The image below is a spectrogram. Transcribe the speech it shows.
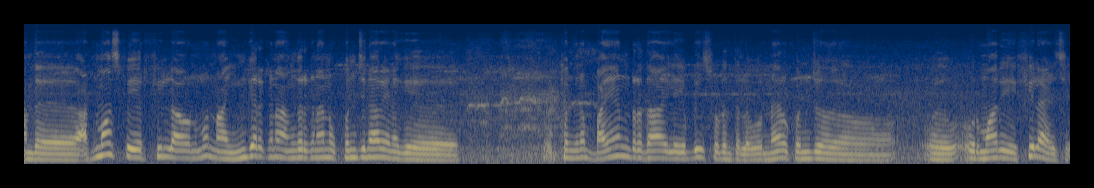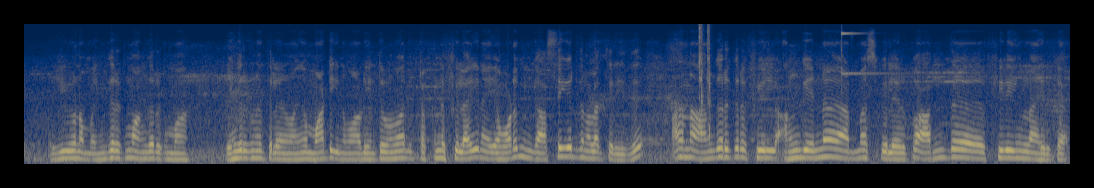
அந்த அட்மாஸ்பியர் ஃபீல் ஆகணுமோ நான் இங்கே இருக்கேனா அங்கே இருக்கேனான்னு கொஞ்ச நேரம் எனக்கு கொஞ்ச நேரம் பயன்றதா இல்லை எப்படி சொல்கிறது தெரியல. ஒரு நேரம் கொஞ்சம் ஒரு- ஒரு மாதிரி ஃபீல் ஆயிடுச்சு. ஐயோ நம்ம இங்கே இருக்குமா அங்கே இருக்குமா? எங்கே இருக்குன்னு தெரியல மாட்டிக்கணுமா அப்படின்ட்டு ஒரு மாதிரி டக்குன்னு ஃபீல் ஆகி நான் என் உடம்பு இங்கே அசைகிறது நல்லா தெரியுது. ஆனால் நான் அங்கே இருக்கிற ஃபீல் அங்கே என்ன அட்மாஸ்பியரில் இருக்கோ அந்த ஃபீலிங்கில் நான் இருக்கேன்.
